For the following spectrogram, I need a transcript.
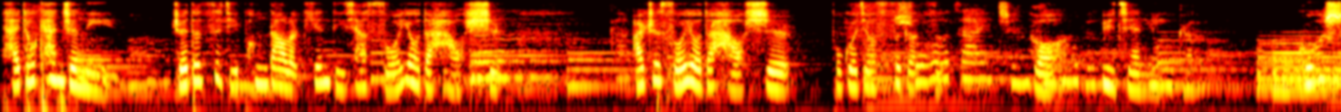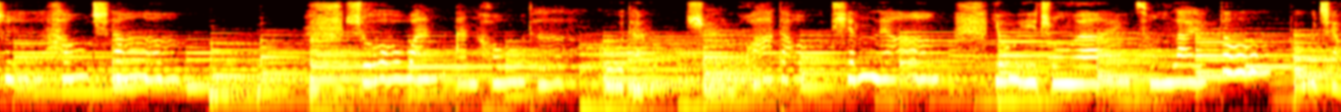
抬头看着你，觉得自己碰到了天底下所有的好事，而这所有的好事，不过就四个字：我遇见你。故事好长。说晚安后的孤单，喧哗到天亮。有一种爱从来都不讲，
